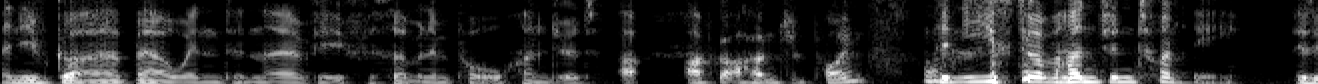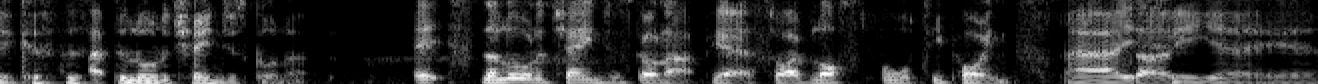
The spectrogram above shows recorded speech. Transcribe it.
and you've got a Balewind in there, have you, for summoning pool hundred? I- I've got hundred points. Didn't you used to have 120? Is it because the, the Lord of Change has gone up? It's the Lord of Change has gone up, yeah. So I've lost forty points. Ah, I So see. Yeah, yeah.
